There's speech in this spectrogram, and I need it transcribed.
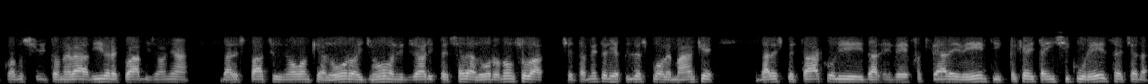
quando si ritornerà a vivere, qua bisogna dare spazio di nuovo anche a loro, ai giovani, bisogna ripensare a loro, non solo a, certamente riaprire le scuole, ma anche dare spettacoli, dare, creare eventi, per carità in sicurezza, eccetera,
